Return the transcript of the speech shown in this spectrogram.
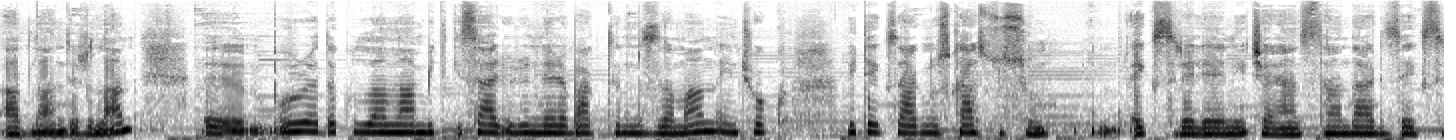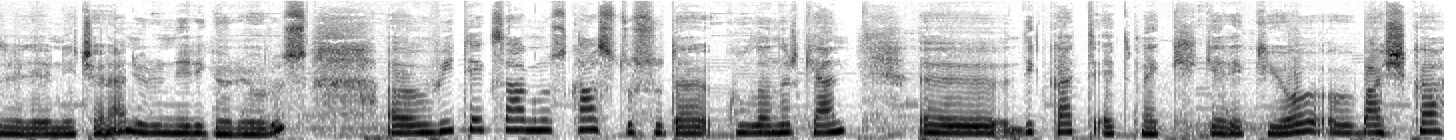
adlandırılan e, burada kullanılan bitkisel ürünlere baktığımız zaman en çok Vitex agnus castus'un ekstrelerini içeren, standartize ekstrelerini içeren ürünleri görüyoruz. E, Vitex agnus castus'u da kullanırken dikkat etmek gerekiyor. Başka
